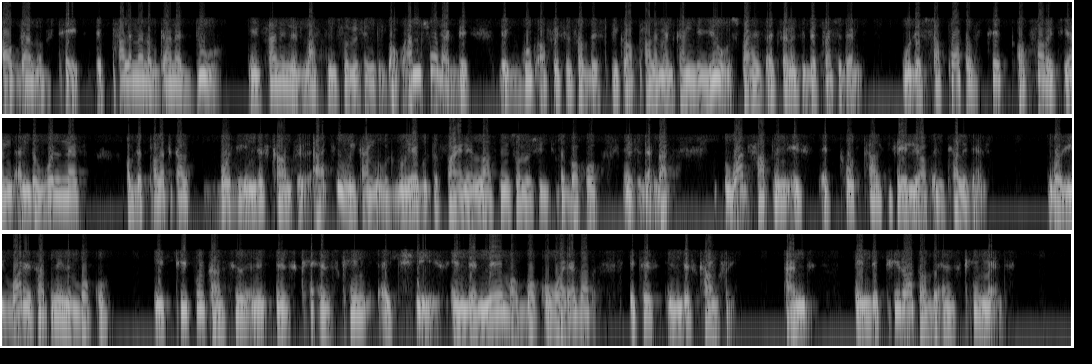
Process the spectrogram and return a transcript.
organ of state, the Parliament of Ghana, do in finding a lasting solution to Bawku? I'm sure that the, the good offices of the Speaker of Parliament can be used by His Excellency the President with the support of state authority and, and the willingness of the political body in this country. I think we can be able to find a lasting solution to the Bawku incident. But what happened is a total failure of intelligence. Because what is happening in Bawku, if people can still enskin a chief in the name of Bawku, whatever it is in this country, and in the period of the enskinment,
